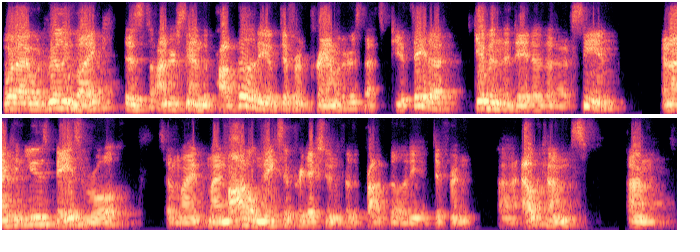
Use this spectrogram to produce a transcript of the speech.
what I would really like is to understand the probability of different parameters, that's p of theta, given the data that I've seen. And I can use Bayes' rule. So my, my model makes a prediction for the probability of different uh, outcomes. Um,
